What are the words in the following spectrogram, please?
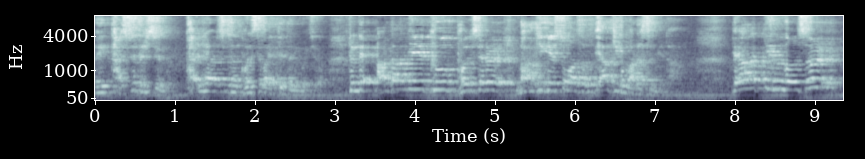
이 다스릴 수, 관리할 수 있는 권세가 있게 되는 거죠. 그런데 아담이 그 권세를 마귀에게 쏘아서 빼앗기고 말았습니다. 빼앗긴 것을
